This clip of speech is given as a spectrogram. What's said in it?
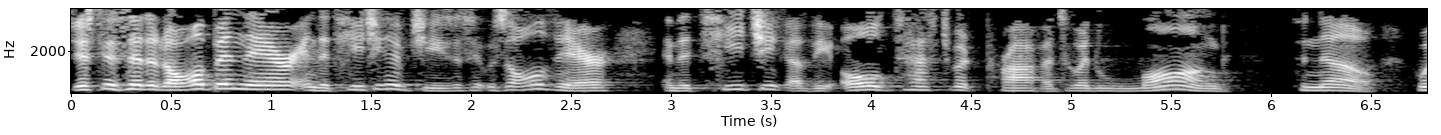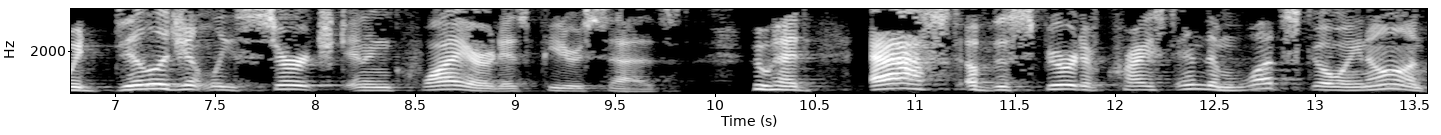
Just as it had all been there in the teaching of Jesus, it was all there in the teaching of the Old Testament prophets who had longed to know, who had diligently searched and inquired, as Peter says, who had asked of the Spirit of Christ in them, what's going on?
